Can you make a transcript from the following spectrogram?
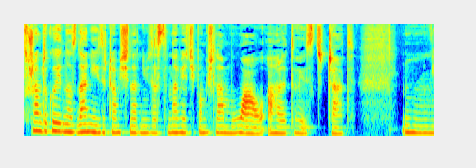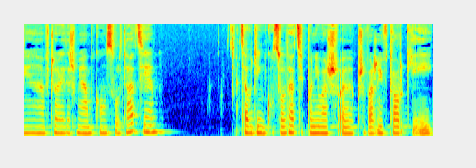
Słyszałam tylko jedno zdanie i zaczęłam się nad nim zastanawiać i pomyślałam, wow, ale to jest czat. Mm, wczoraj też miałam konsultację, cały dzień konsultacji, ponieważ e, przeważnie wtorki i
